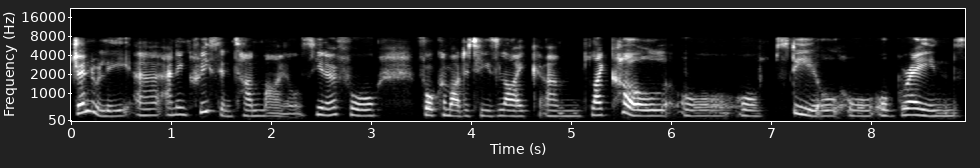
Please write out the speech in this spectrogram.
generally uh, an increase in ton miles. You know, for for commodities like um, like coal or or steel or, or grains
